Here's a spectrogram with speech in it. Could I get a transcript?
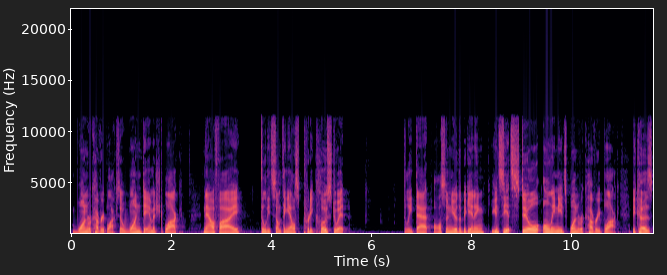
one recovery block, so one damaged block. Now if I delete something else pretty close to it, delete that, also near the beginning, you can see it still only needs one recovery block because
